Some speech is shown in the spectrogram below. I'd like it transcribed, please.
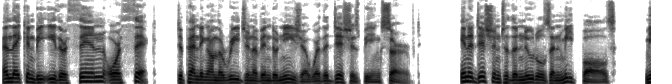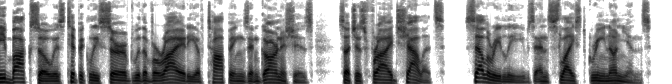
and they can be either thin or thick, depending on the region of Indonesia where the dish is being served. In addition to the noodles and meatballs, mie bakso is typically served with a variety of toppings and garnishes, such as fried shallots, celery leaves, and sliced green onions.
